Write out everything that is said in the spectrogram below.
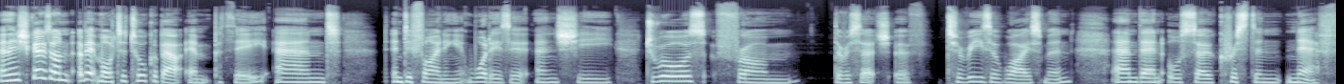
And then she goes on a bit more to talk about empathy and and defining it. What is it? And she draws from the research of Teresa Wiseman, and then also Kristin Neff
